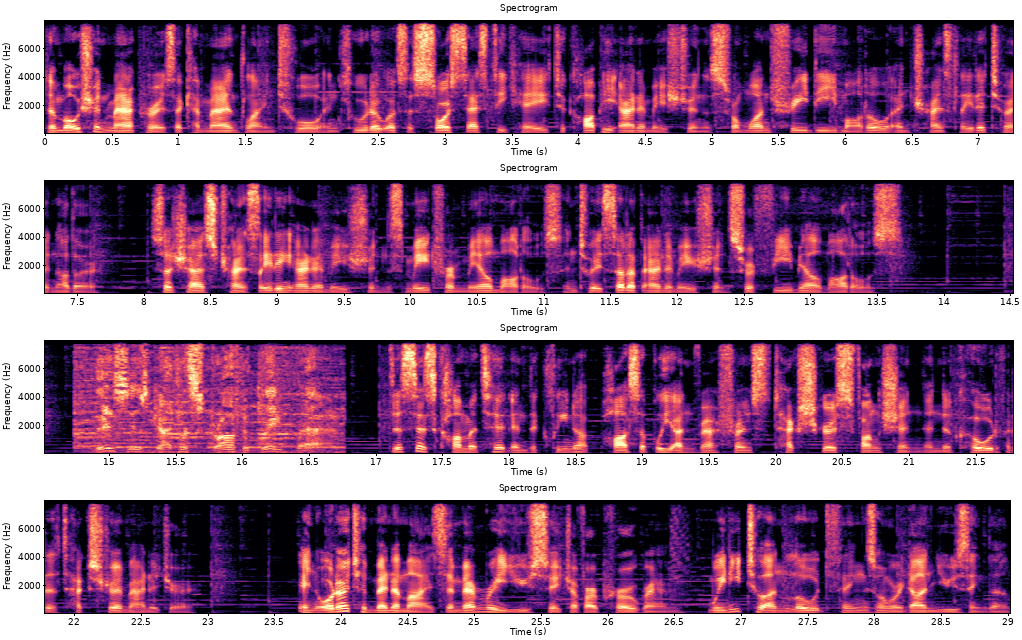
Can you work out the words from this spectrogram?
The Motion Mapper is a command line tool included with the Source SDK to copy animations from one 3D model and translate it to another such as translating animations made for male models into a set of animations for female models. This is catastrophically bad. This is commented in the cleanup possibly unreferenced textures function in the code for the texture manager. In order to minimize the memory usage of our program, we need to unload things when we're done using them.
